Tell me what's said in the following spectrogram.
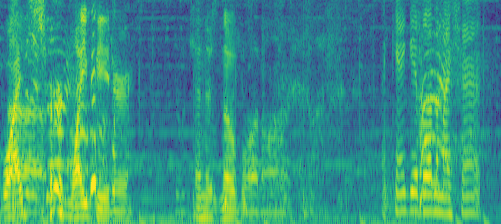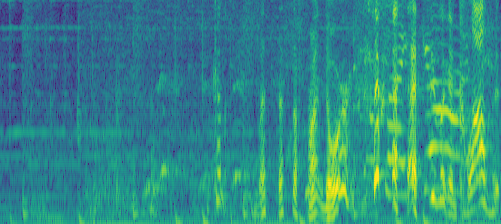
White uh, shirt. white beater, and there's no blood on it. I can't get blood on my shirt. What kind of, what, that's the front door? that seems like a closet.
